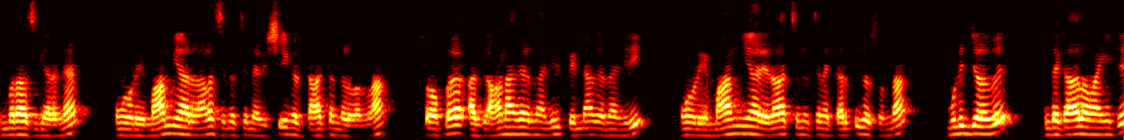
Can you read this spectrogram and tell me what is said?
சிம்மராசிக்காரங்க உங்களுடைய மாமியாரனால சின்ன சின்ன விஷயங்கள் தாக்கங்கள் வரலாம். ஸோ அப்போ அது ஆணாக இருந்தாலும் சரி பெண்ணாக இருந்தாலும் சரி உங்களுடைய மாமியார் ஏதாவது சின்ன சின்ன கருத்துக்கள் சொன்னால் முடிஞ்ச அளவு இந்த காதில் வாங்கிட்டு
